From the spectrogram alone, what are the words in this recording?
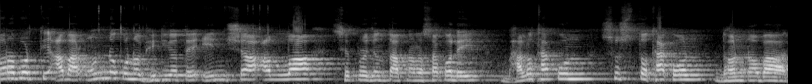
পরবর্তী আবার অন্য কোনো ভিডিওতে ইনশা আল্লাহ সে পর্যন্ত আপনারা সকলেই ভালো থাকুন, সুস্থ থাকুন। ধন্যবাদ।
